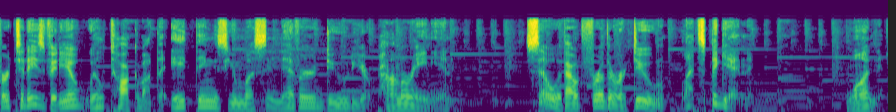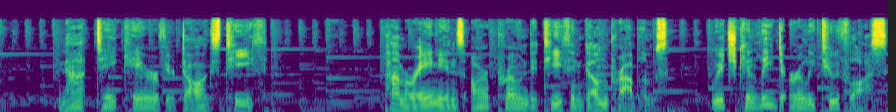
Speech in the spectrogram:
for today's video, we'll talk about the 8 things you must never do to your Pomeranian. So without further ado, let's begin. 1. Not take care of your dog's teeth. Pomeranians are prone to teeth and gum problems, which can lead to early tooth loss.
